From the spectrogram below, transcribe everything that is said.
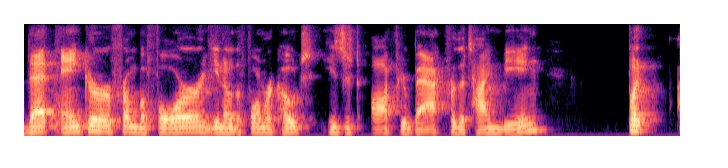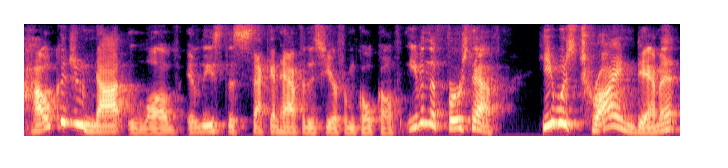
that anchor from before, you know, the former coach, he's just off your back for the time being. But how could you not love at least the second half of this year from Caufield? Even the first half, he was trying, damn it.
